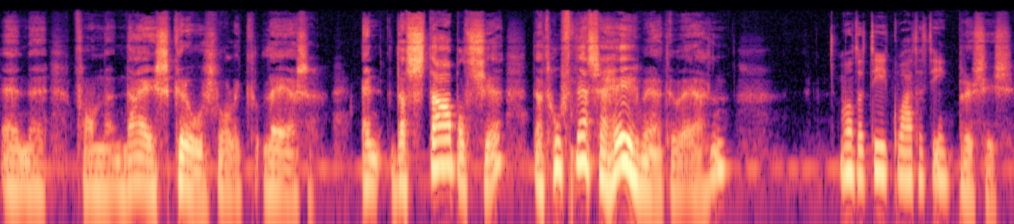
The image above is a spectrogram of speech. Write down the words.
En uh, van uh, Nice Cruise wil ik lezen. En dat stapeltje, dat hoeft net zo heeg meer te wezen. Want het het tien. Precies.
